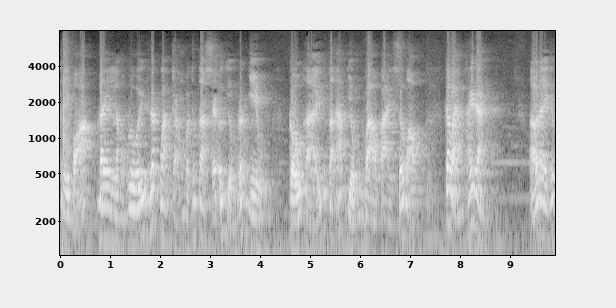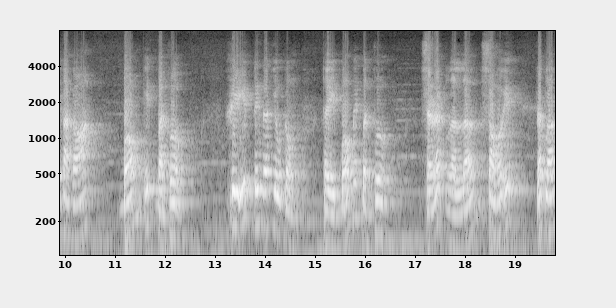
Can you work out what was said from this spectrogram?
thì bỏ. Đây là một lưu ý rất quan trọng và chúng ta sẽ ứng dụng rất nhiều. Cụ thể chúng ta áp dụng vào bài số 1 Các bạn thấy rằng ở đây chúng ta có 4x bình phương. Khi x tiến đến vô cùng, thì 4x bình phương sẽ rất là lớn, so với x rất lớn.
